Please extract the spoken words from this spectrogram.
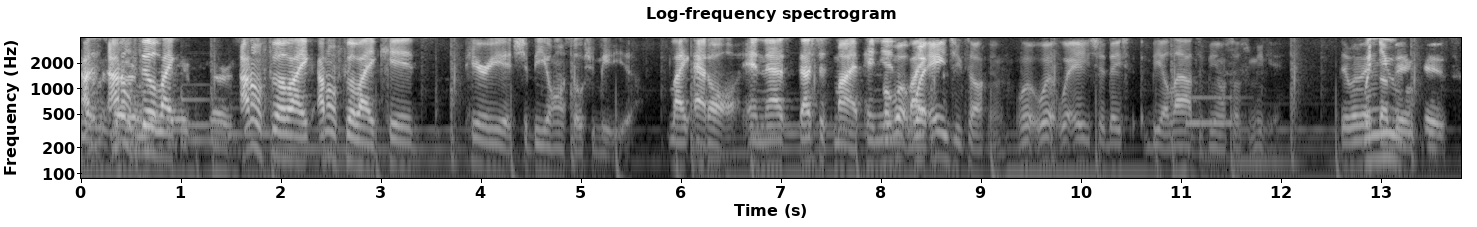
I just- I don't feel like- I don't feel like I don't feel like kids period should be on social media like at all and that's that's just my opinion what, like, what age you talking? What, what what age should they be allowed to be on social media? Yeah, when when you- being kids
